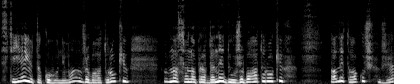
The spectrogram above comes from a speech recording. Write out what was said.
З тією такого нема, вже багато років. В нас вона, правда, не дуже багато років, але також вже,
